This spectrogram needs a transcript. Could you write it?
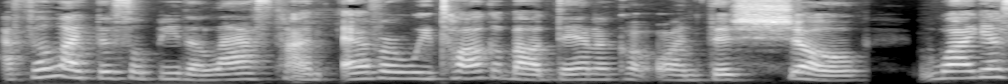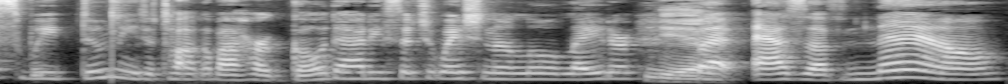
I feel like this will be the last time ever we talk about Danica on this show. Well, I guess we do need to talk about her GoDaddy situation a little later. Yeah. But as of now,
